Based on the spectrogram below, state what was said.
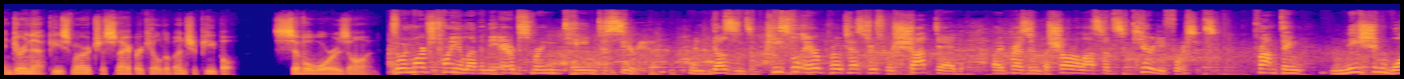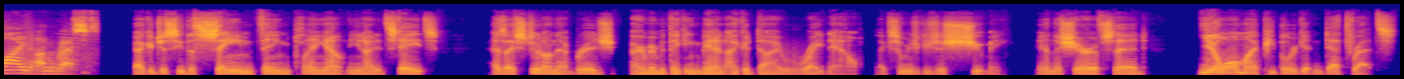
And during that peace march, a sniper killed a bunch of people. Civil war is on. So in March 2011, the Arab Spring came to Syria when dozens of peaceful Arab protesters were shot dead by President Bashar al Assad's security forces, prompting nationwide unrest. I could just see the same thing playing out in the United States. As I stood on that bridge, I remember thinking, man, I could die right now. Like somebody could just shoot me. And the sheriff said, You know, all my people are getting death threats.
